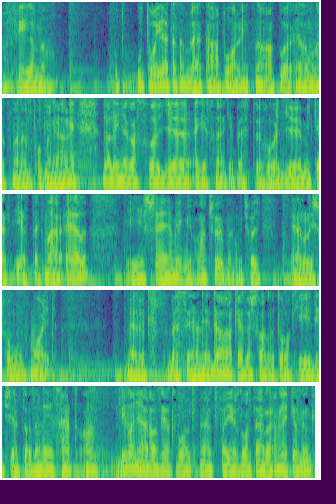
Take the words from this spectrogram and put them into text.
a film ut- utóéletet nem lehet ápolni, na akkor ez a mondat már nem fog megállni. De a lényeg az, hogy egészen elképesztő, hogy miket értek már el, és még mi van a csőben, úgyhogy erről is fogunk majd velük beszélni. De a kedves hallgató, aki dicsérte a zenét, hát az bizonyára azért volt, mert Fejér Zoltánra emlékezünk,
